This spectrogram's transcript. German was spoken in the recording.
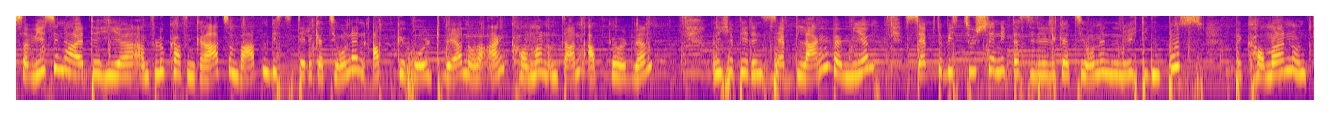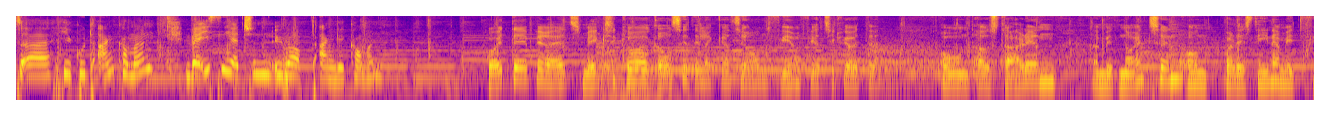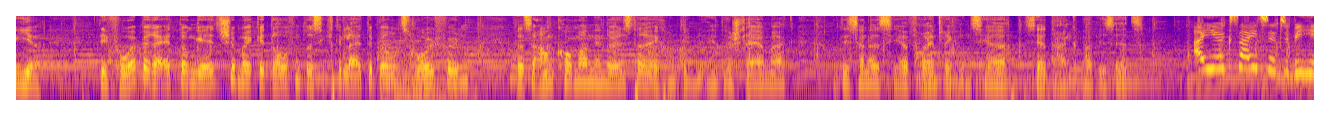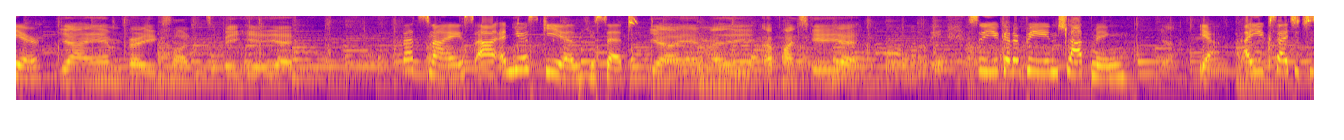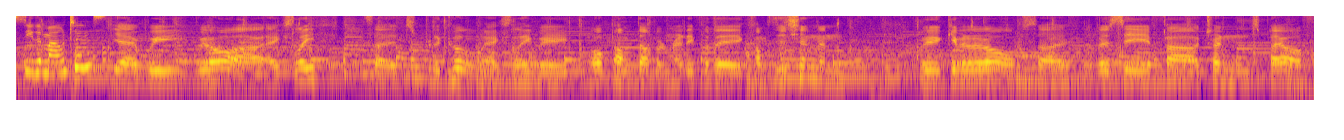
So, wir sind heute hier am Flughafen Graz und warten, bis die Delegationen abgeholt werden oder ankommen und dann abgeholt werden. Und ich habe hier den Sepp Lang bei mir. Sepp, du bist zuständig, dass die Delegationen den richtigen Bus bekommen und äh, hier gut ankommen. Wer ist denn jetzt schon überhaupt angekommen? Heute bereits Mexiko, eine große Delegation, 44 Leute und Australien mit 19 und Palästina mit 4. Die Vorbereitung jetzt schon mal getroffen, dass sich die Leute bei uns wohlfühlen, das Ankommen in Österreich und in, in der Steiermark und die sind auch sehr freundlich und sehr, sehr dankbar bis jetzt. Are you excited to be here? Yeah, I am very excited to be here, yeah. That's nice. Uh, and you're a skier, you said. Yeah, I am a alpine skier, yeah. So you're gonna be in Schladming? Yeah. Yeah. Are you excited to see the mountains? Yeah, we, we all are actually. So it's pretty cool actually. We're all pumped up and ready for the competition and we give it it all. So we'll see if our trainings pay off.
